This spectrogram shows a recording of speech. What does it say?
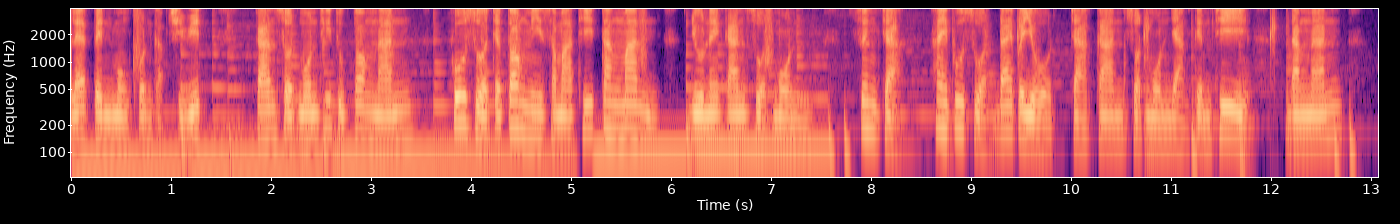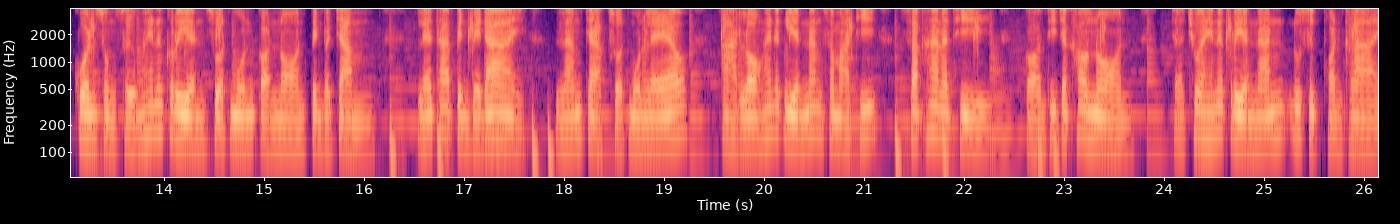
และเป็นมงคลกับชีวิต การสวดมนต์ที่ถูกต้องนั้น ผู้สวดจะต้องมีสมาธิตั้งมั่นอยู่ในการสวดมนต์ซึ่งจะให้ผู้สวดได้ประโยชน์จากการสวดมนต์อย่างเต็มที่ ดังนั้นควรส่งเสริมให้นักเรียนสวดมนต์ก่อนนอนเป็นประจำ และถ้าเป็นไปได้ หลังจากสวดมนต์แล้ว อาจลองให้นักเรียนนั่งสมาธิสัก 5 นาที ก่อนที่จะเข้านอน จะช่วยให้นักเรียนนั้นรู้สึกผ่อนคลาย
